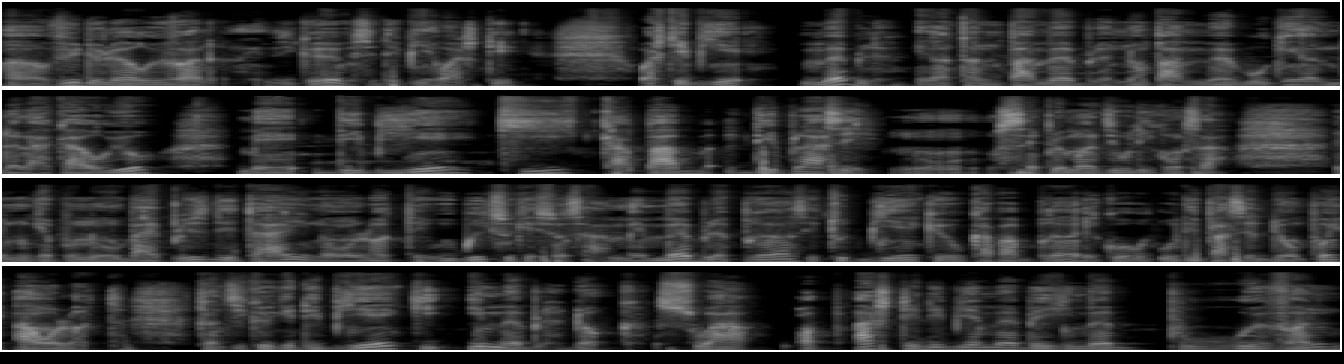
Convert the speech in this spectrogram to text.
en vue de leur revendre. Il dit que c'est des biens ou bien meubles, et entendre pas meubles, non pas meubles ou gain de la cario, mais des biens qui capables de déplacer. Simplement dit ou comme ça. Et nous, pour nous bailler plus de détails, non, l'autre rubrique sur question ça. Mais meubles prend, c'est tout bien que vous capable de prendre et que vous déplacer d'un point à un l'autre. Tandis que y a des biens qui immeubles. Donc, soit acheter des biens meubles et immeubles pour revendre.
